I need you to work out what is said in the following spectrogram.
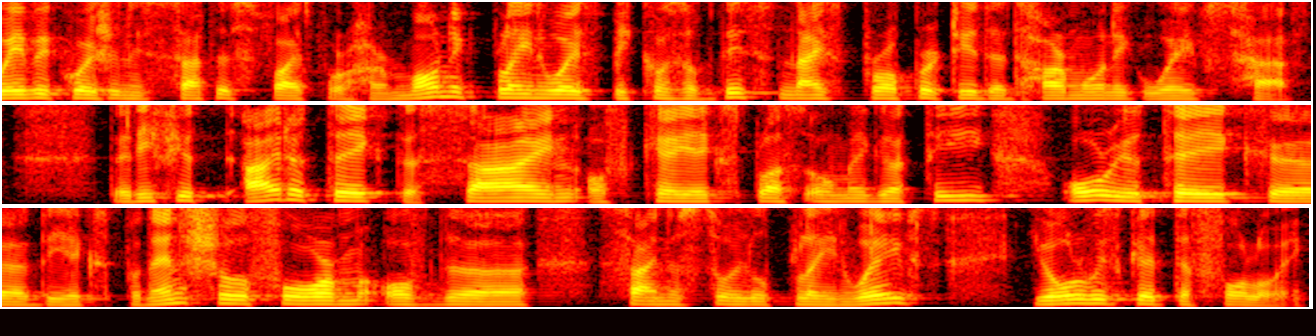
wave equation is satisfied for harmonic plane waves because of this nice property that harmonic waves have. That if you either take the sine of kx plus omega t or you take uh, the exponential form of the sinusoidal plane waves, you always get the following.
